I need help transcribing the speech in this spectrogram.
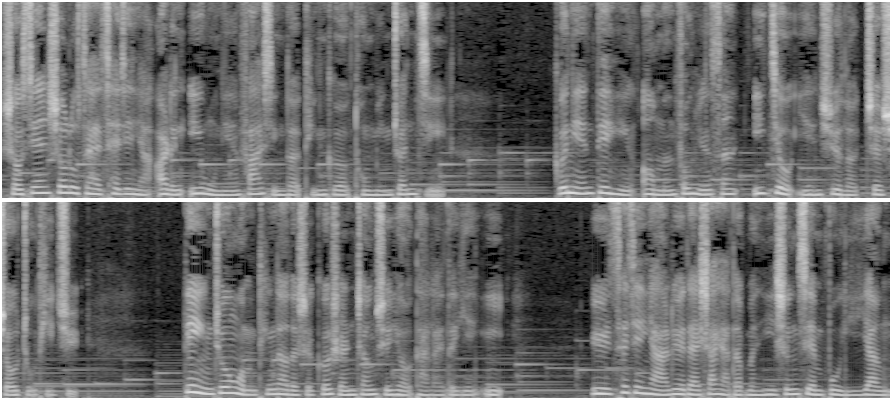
首先收录在蔡健雅二零一五年发行的《停格》同名专辑。隔年，电影《澳门风云三》依旧延续了这首主题曲。电影中，我们听到的是歌神张学友带来的演绎，与蔡健雅略带沙哑的文艺声线不一样。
